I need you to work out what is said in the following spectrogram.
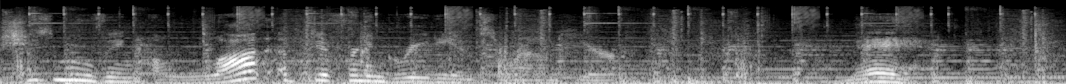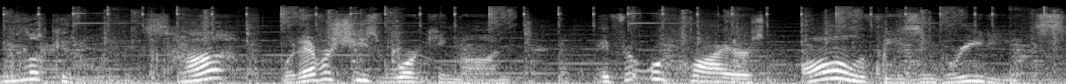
She's moving a lot of different ingredients around here. Man, look at all this, huh? Whatever she's working on, if it requires all of these ingredients,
